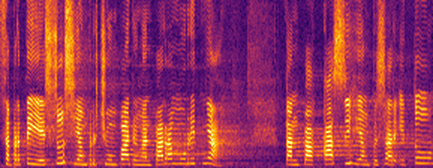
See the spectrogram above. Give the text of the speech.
Seperti Yesus yang berjumpa dengan para muridnya, tanpa kasih yang besar itu,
